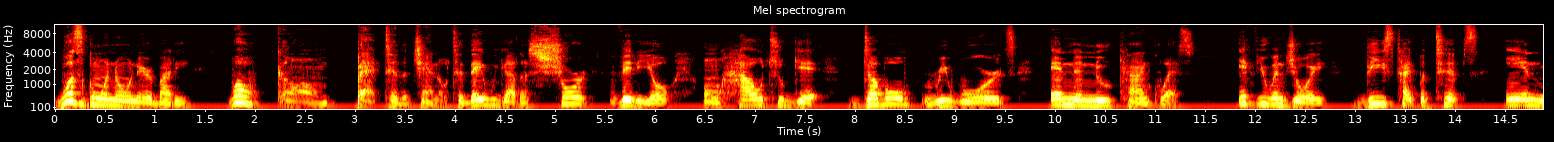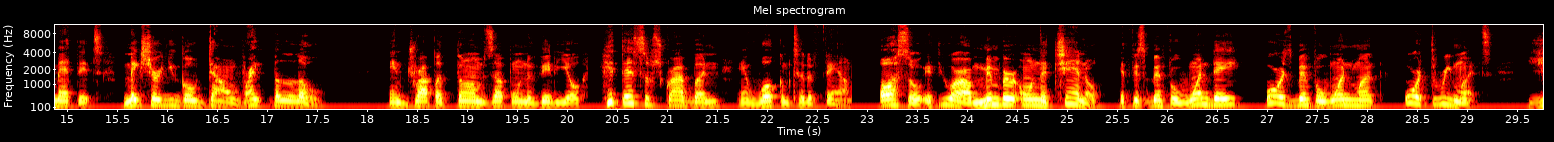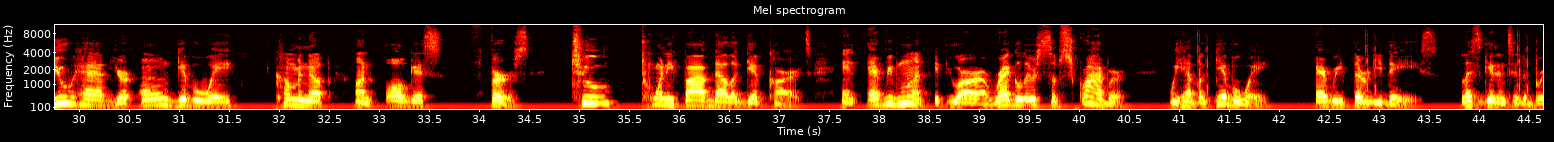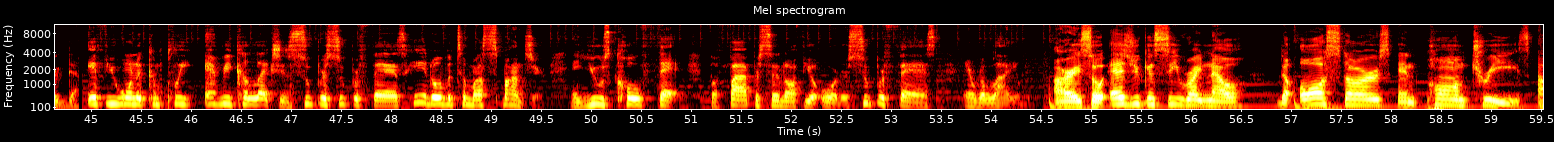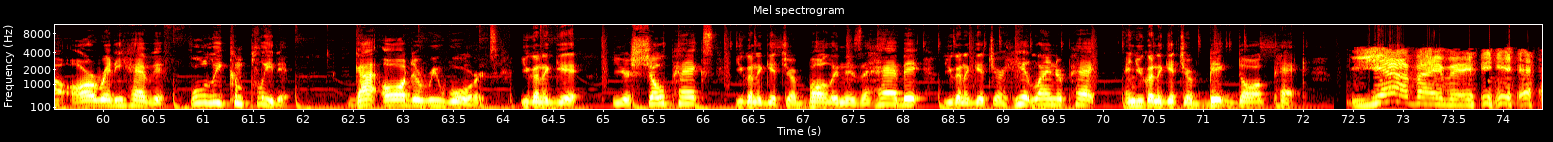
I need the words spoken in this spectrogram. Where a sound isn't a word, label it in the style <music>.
What's going on everybody? Welcome back to the channel. Today we got a short video on how to get double rewards in the new conquest. If you enjoy these type of tips and methods, make sure you go down right below and drop a thumbs up on the video. Hit that subscribe button and welcome to the fam. Also, if you are a member on the channel, if it's been for one day or it's been for one month or three months, you have your own giveaway coming up on August 1st. Two $25 gift cards. And every month, if you are a regular subscriber, we have a giveaway every 30 days. Let's get into the breakdown. If you want to complete every collection super, super fast, head over to my sponsor and use code PHAT for 5% off your order. Super fast and reliable. All right, so as you can see right now, the All Stars and Palm Trees, I already have it fully completed. Got all the rewards. You're gonna get your show packs, you're gonna get your Ballin' is a Habit, you're gonna get your Headliner pack, and you're gonna get your Big Dog pack. Yeah, baby! <laughs>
